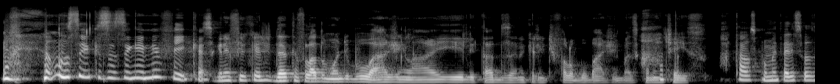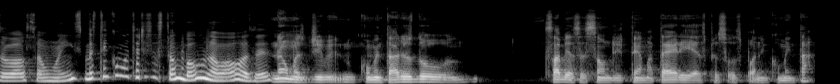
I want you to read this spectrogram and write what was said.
Eu não sei o que isso significa. Significa que a gente deve ter falado um monte de bobagem lá e ele tá dizendo que a gente falou bobagem, basicamente é isso. Ah, tá, os comentaristas do UOL são ruins, mas tem comentaristas tão bons no UOL às vezes. Não, mas de comentários do. Sabe a sessão de tem a matéria e as pessoas podem comentar?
